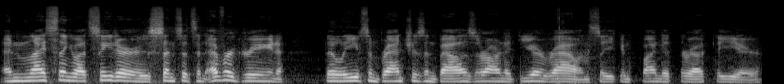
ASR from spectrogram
And the nice thing about cedar is since it's an evergreen, the leaves and branches and boughs are on it year round, so you can find it throughout the year.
